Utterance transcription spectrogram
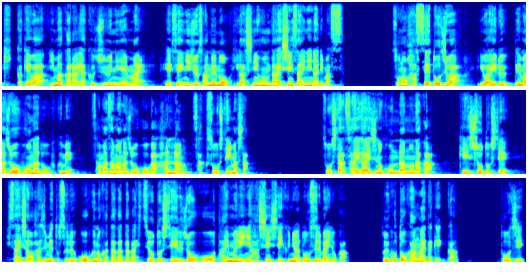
きっかけは今から約12年前、平成23年の東日本大震災になります。その発生当時は、いわゆるデマ情報などを含め、様々な情報が氾濫、錯綜していました。そうした災害時の混乱の中、警視庁として被災者をはじめとする多くの方々が必要としている情報をタイムリーに発信していくにはどうすればいいのか、ということを考えた結果、当時、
